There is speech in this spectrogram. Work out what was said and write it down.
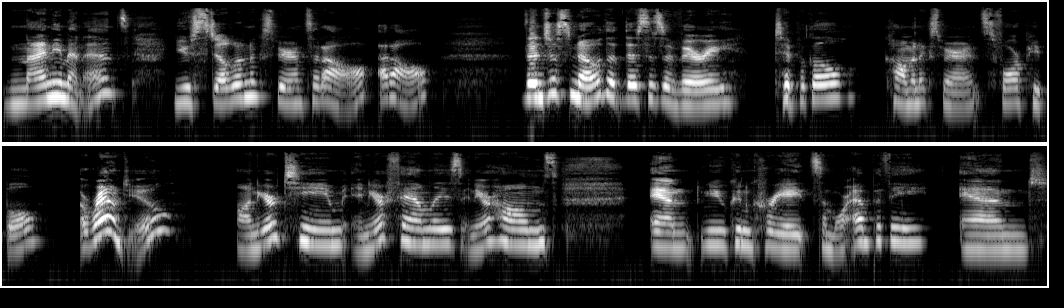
90 minutes you still don't experience it all at all, then just know that this is a very typical common experience for people around you, on your team, in your families, in your homes, and you can create some more empathy and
